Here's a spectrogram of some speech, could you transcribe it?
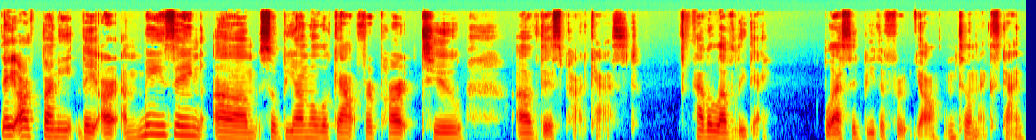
They are funny. They are amazing. Um, so be on the lookout for part two of this podcast. Have a lovely day. Blessed be the fruit, y'all. Until next time.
